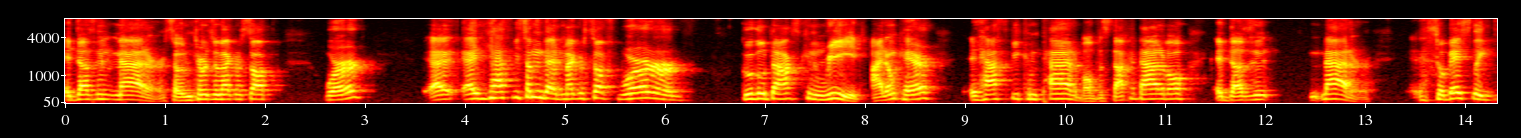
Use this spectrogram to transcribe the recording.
it doesn't matter. So in terms of Microsoft Word, it has to be something that Microsoft Word or Google Docs can read. I don't care. It has to be compatible. If it's not compatible, it doesn't matter. So basically,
